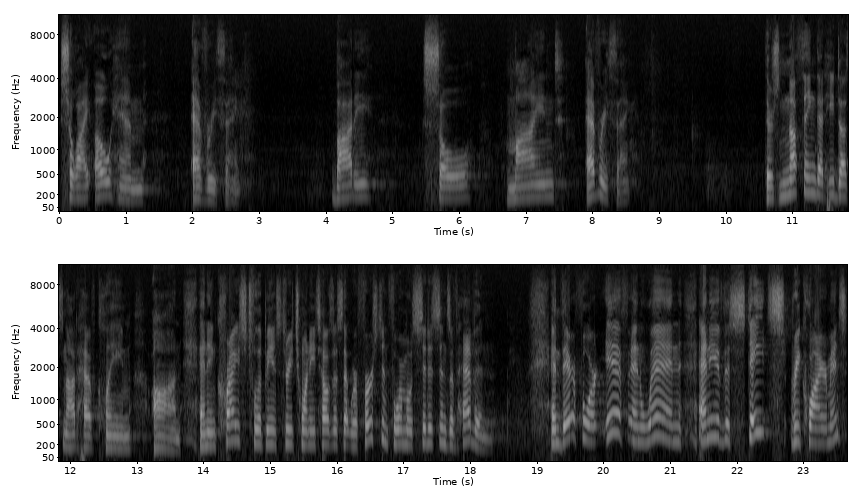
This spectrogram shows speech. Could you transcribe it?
so I owe him everything body, soul, mind, everything. There's nothing that he does not have claim on. And in Christ, Philippians 3:20 tells us that we're first and foremost citizens of heaven. And therefore, if and when any of the state's requirements,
